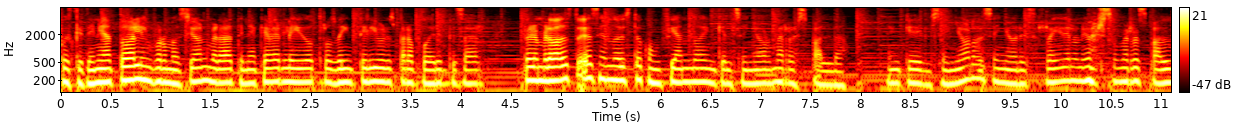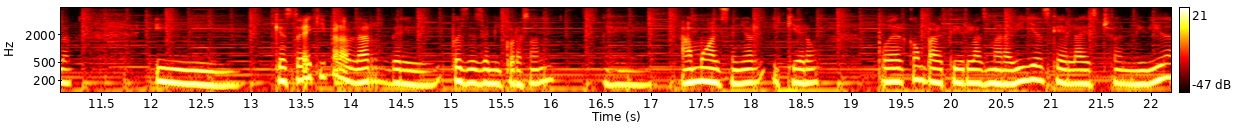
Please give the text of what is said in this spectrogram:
pues que tenía toda la información, ¿verdad? Tenía que haber leído otros 20 libros para poder empezar. Pero en verdad estoy haciendo esto confiando en que el Señor me respalda, en que el Señor de señores, Rey del universo me respalda y que estoy aquí para hablar del, pues desde mi corazón, eh, amo al Señor y quiero poder compartir las maravillas que Él ha hecho en mi vida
